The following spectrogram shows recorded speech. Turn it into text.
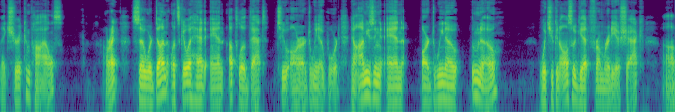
Make sure it compiles. Alright, so we're done. Let's go ahead and upload that to our Arduino board. Now I'm using an Arduino Uno, which you can also get from Radio Shack, uh,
